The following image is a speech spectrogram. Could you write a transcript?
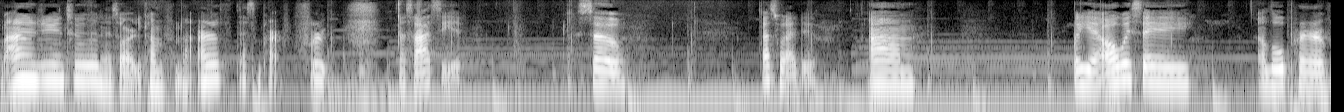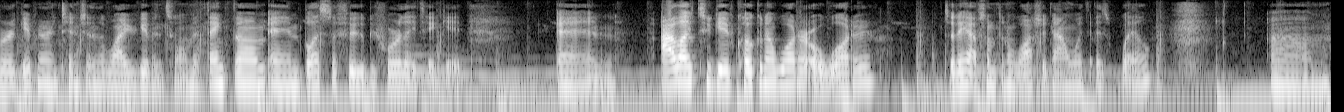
my energy into it and it's already coming from the earth. That's some powerful fruit. That's how I see it. So that's what I do. Um but yeah, always say a little prayer over give your intentions of why you're giving to them, and thank them and bless the food before they take it. And I like to give coconut water or water so they have something to wash it down with as well. Um,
